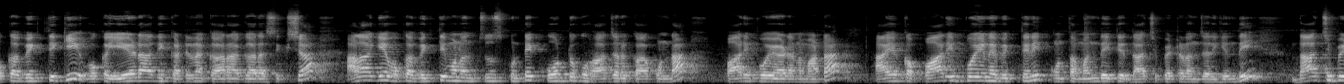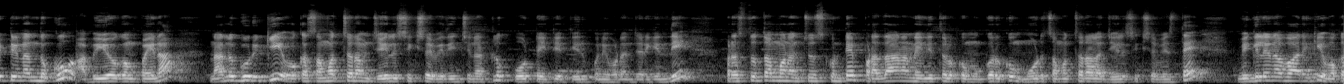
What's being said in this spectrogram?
ఒక వ్యక్తికి ఒక ఏడాది కఠిన కారాగార శిక్ష అలాగే ఒక వ్యక్తి మనం చూసుకుంటే కోర్టుకు హాజరు కాకుండా పారిపోయాడనమాట. ఆ యొక్క పారిపోయిన వ్యక్తిని కొంతమంది అయితే దాచిపెట్టడం జరిగింది. దాచిపెట్టినందుకు అభియోగం పైన నలుగురికి ఒక సంవత్సరం జైలు శిక్ష విధించినట్లు కోర్టు అయితే తీర్పునివ్వడం జరిగింది. ప్రస్తుతం మనం చూసుకుంటే ప్రధాన నిందితులకు ముగ్గురుకు మూడు సంవత్సరాల జైలు శిక్ష వేస్తే మిగిలిన వారికి ఒక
